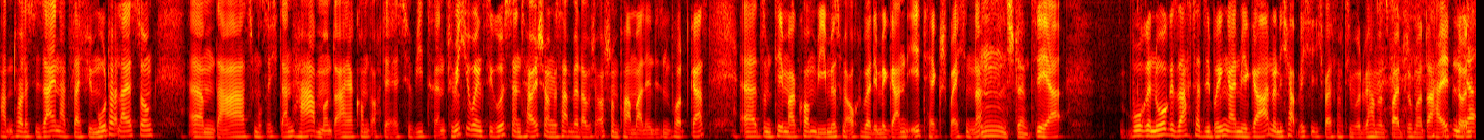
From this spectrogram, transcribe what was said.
hat ein tolles Design, hat vielleicht viel Motorleistung. Ähm, das muss ich dann haben und daher kommt auch der SUV-Trend. Für mich übrigens die größte Enttäuschung, das hatten wir glaube ich auch schon ein paar Mal in diesem Podcast, äh, zum Thema Kombi müssen wir auch über den Megane E-Tech sprechen. Ne? Mm, stimmt. Der wo Renault gesagt hat, sie bringen einen Megan und ich habe mich, ich weiß noch, Timo, wir haben uns beide drüber unterhalten und ja.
